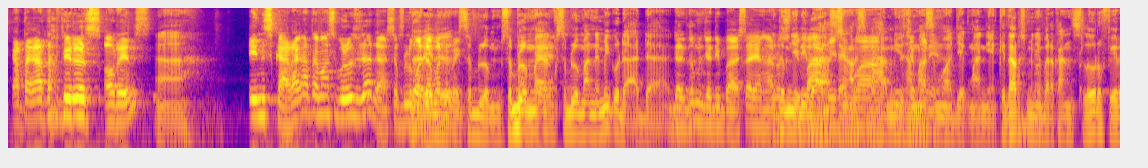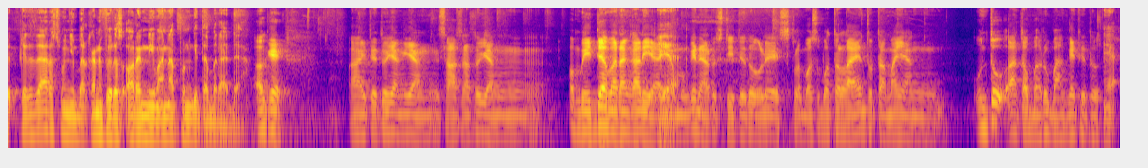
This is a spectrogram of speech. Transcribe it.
Kata-kata virus orange Nah, ini sekarang atau memang sebelum sudah ada? Sebelum dari ada pandemi? sebelum sebelum sebelum pandemi udah ada. Dan itu menjadi bahasa yang harus itu menjadi dipahami bahasa yang harus semua dipahami sama semua Jackmania. Kita harus menyebarkan seluruh vir- kita harus menyebarkan virus oren di mana pun kita berada. Oke. Nah, itu tuh yang yang salah satu yang pembeda barangkali ya, Iya. yang mungkin harus ditiru oleh kelompok supporter lain, terutama yang untuk atau baru bangkit itu. Iya.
